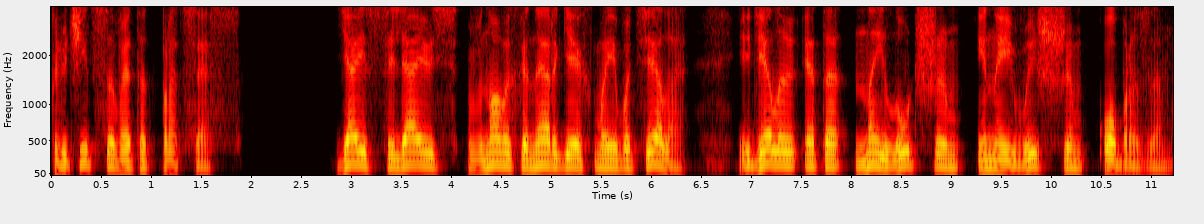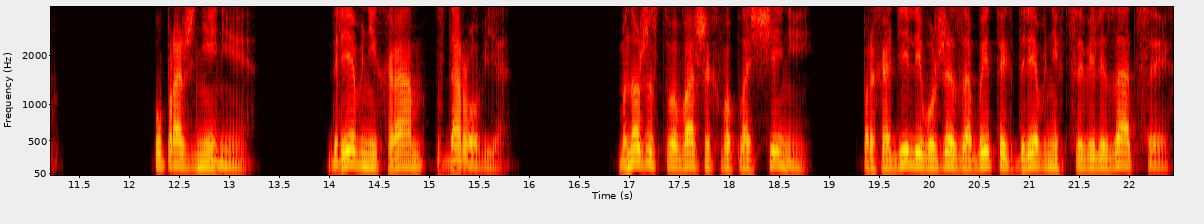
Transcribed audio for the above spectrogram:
включиться в этот процесс я исцеляюсь в новых энергиях моего тела и делаю это наилучшим и наивысшим образом. Упражнение. Древний храм здоровья. Множество ваших воплощений проходили в уже забытых древних цивилизациях,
